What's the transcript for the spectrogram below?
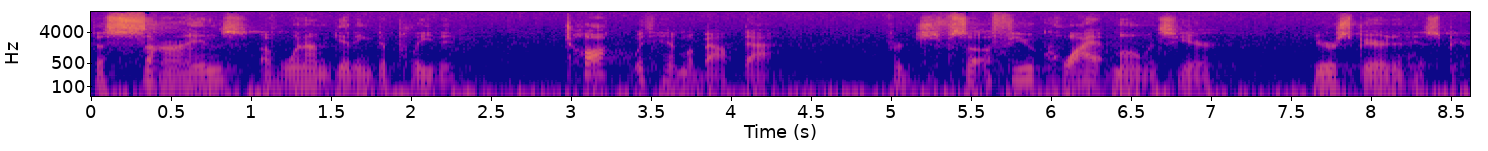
the signs of when I'm getting depleted. Talk with Him about that for just a few quiet moments here, your spirit and His spirit.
